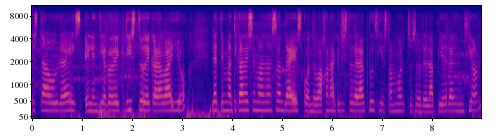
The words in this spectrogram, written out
Esta obra es El entierro de Cristo de Caravaggio. La temática de Semana Santa es cuando bajan a Cristo de la cruz y está muerto sobre la piedra de unción.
